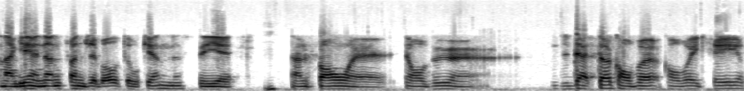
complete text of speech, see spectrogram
en anglais un non-fungible token. C'est, dans le fond, si on veut, du data qu'on va qu'on va écrire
